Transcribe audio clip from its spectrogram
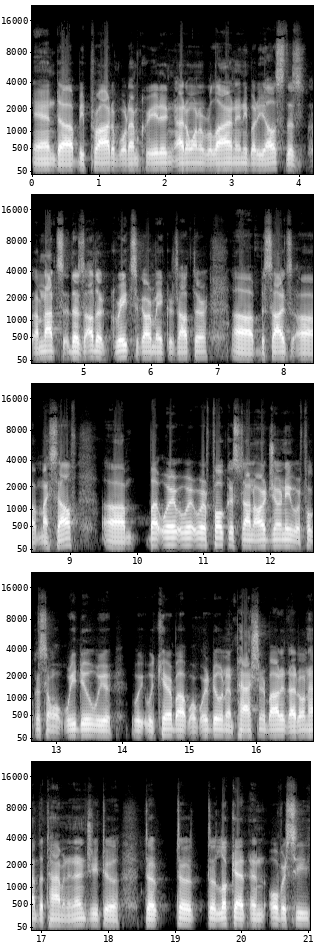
and uh, be proud of what I'm creating. I don't want to rely on anybody else. There's I'm not. There's other great cigar makers out there uh, besides uh, myself. Um, but we're, we're we're focused on our journey. We're focused on what we do. We we, we care about what we're doing and passionate about it. I don't have the time and energy to to to to look at and oversee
